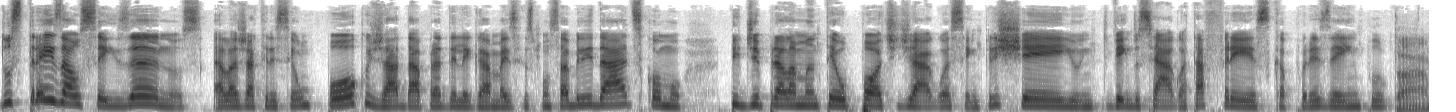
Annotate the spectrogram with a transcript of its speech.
Dos 3 aos 6 anos, ela já cresceu um pouco, já dá para delegar mais responsabilidades, como pedir para ela manter o pote de água sempre cheio, vendo se a água tá fresca, por exemplo. Tá.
